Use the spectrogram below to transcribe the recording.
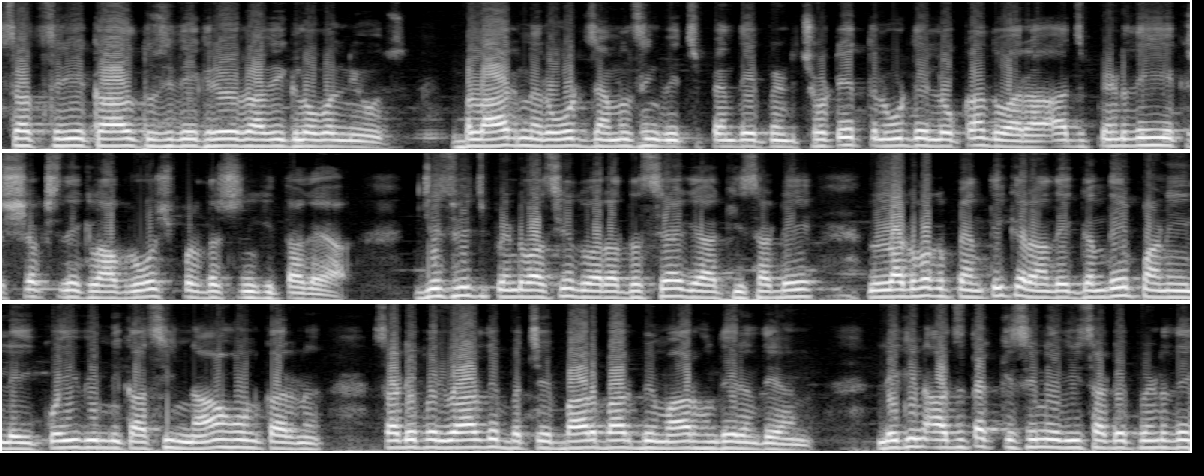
ਸਤਿ ਸ੍ਰੀ ਅਕਾਲ, ਤੁਸੀਂ ਦੇਖ ਰਹੇ ਹੋ Ravi global news block Narot Jaimal Singh ਵਿੱਚ ਪੈਂਦੇ ਪਿੰਡ ਛੋਟੇ ਤਲੂੜ ਦੇ ਲੋਕਾਂ ਦੁਆਰਾ ਅੱਜ ਪਿੰਡ ਦੇ ਹੀ ਇੱਕ ਸ਼ਖਸ ਦੇ ਖਿਲਾਫ ਰੋਸ ਪ੍ਰਦਰਸ਼ਨ ਕੀਤਾ ਗਿਆ, ਜਿਸ ਵਿੱਚ ਪਿੰਡ ਵਾਸੀਆਂ ਦੁਆਰਾ ਦੱਸਿਆ ਗਿਆ ਕਿ ਸਾਡੇ ਲਗਭਗ 35 ਘਰਾਂ ਦੇ ਗੰਦੇ ਪਾਣੀ ਲਈ ਕੋਈ ਵੀ ਨਿਕਾਸੀ ਨਾ ਹੋਣ ਕਾਰਨ ਸਾਡੇ ਪਰਿਵਾਰ ਦੇ ਬੱਚੇ ਬਾਰ-ਬਾਰ ਬਿਮਾਰ ਹੁੰਦੇ ਰਹਿੰਦੇ ਹਨ। ਲੇਕਿਨ ਅੱਜ ਤੱਕ ਕਿਸੇ ਨੇ ਵੀ ਸਾਡੇ ਪਿੰਡ ਦੇ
